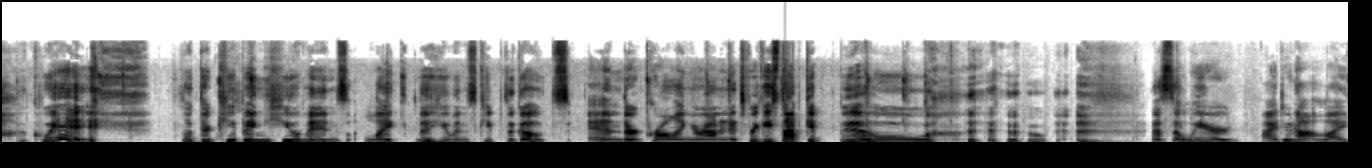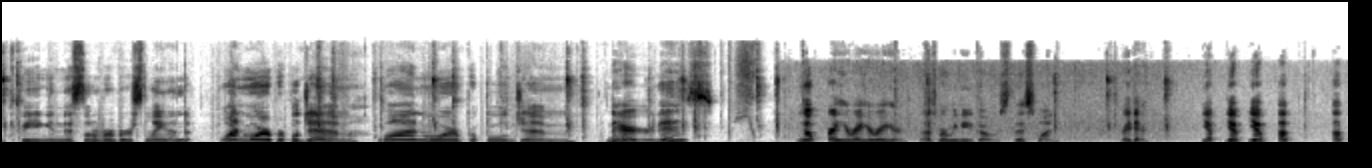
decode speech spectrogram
quit. Look, they're keeping humans like the humans keep the goats. And they're crawling around and it's freaky. Stop. Get. Ew. That's so weird. I do not like being in this little reverse land. One more purple gem. One more purple gem. There it is. Nope, right here, right here, right here. That's where we need to go. This one. Right there. Yep, yep, yep. Up. Up.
